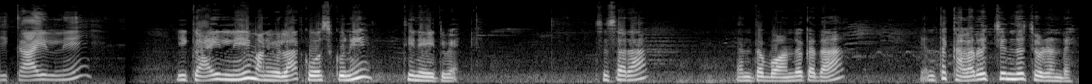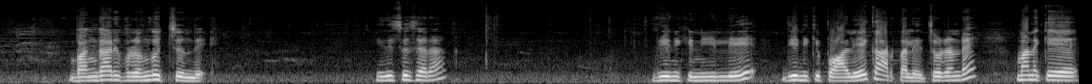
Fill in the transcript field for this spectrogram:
ఈ కాయల్ని ఈ కాయల్ని మనం ఇలా కోసుకుని తినేయటమే చూసారా? ఎంత బాగుందో కదా? ఎంత కలర్ వచ్చిందో చూడండి. బంగారపు రంగు వచ్చింది. ఇది చూసారా? దీనికి నీళ్ళే దీనికి పాలే కారతలేదు. చూడండి. మనకి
